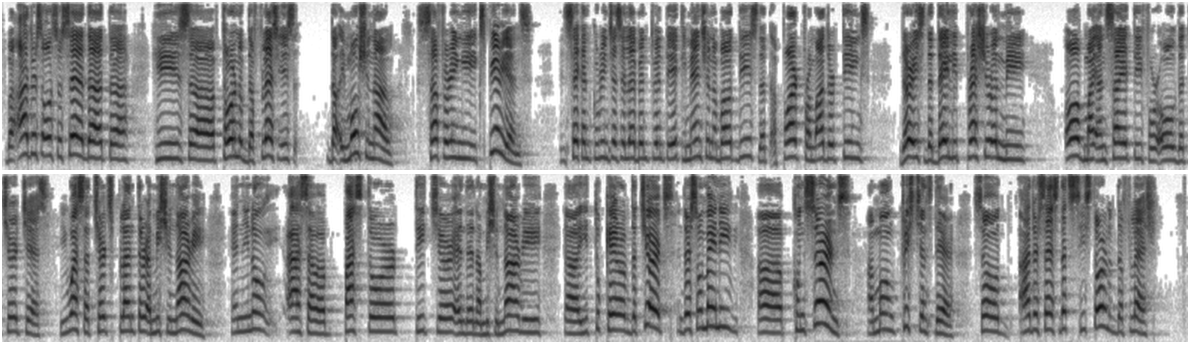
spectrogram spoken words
But others also said that uh, his uh, thorn of the flesh is the emotional suffering he experienced. In 2 Corinthians 11:28, he mentioned about this that apart from other things, there is the daily pressure on me of my anxiety for all the churches. He was a church planter, a missionary, and you know, as a pastor, teacher, and then a missionary, uh, he took care of the church. And there's so many uh, concerns among Christians there. So others says that's his thorn of the flesh,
